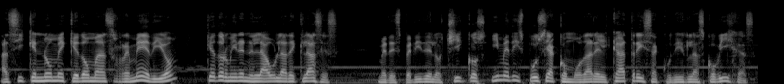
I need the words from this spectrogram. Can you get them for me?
así que no me quedó más remedio que dormir en el aula de clases. Me despedí de los chicos y me dispuse a acomodar el catre y sacudir las cobijas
